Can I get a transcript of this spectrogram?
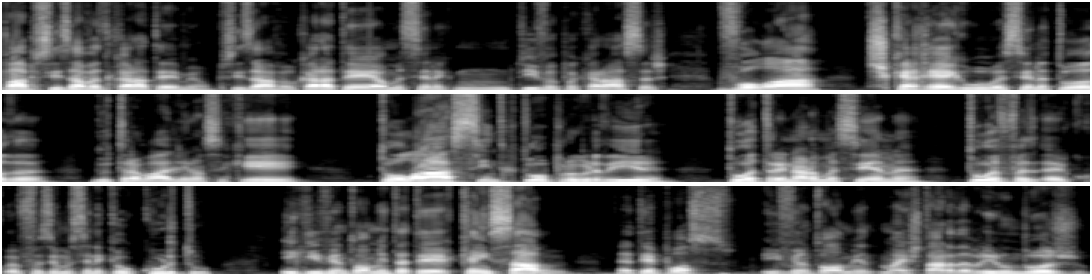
Pá, precisava de karaté, meu. Precisava. O karaté é uma cena que me motiva para caraças. Vou lá, descarrego a cena toda do trabalho e não sei quê. Estou lá, sinto que estou a progredir. Estou a treinar uma cena. Estou a, faz- a fazer uma cena que eu curto e que eventualmente até, quem sabe, até posso eventualmente mais tarde abrir um dojo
